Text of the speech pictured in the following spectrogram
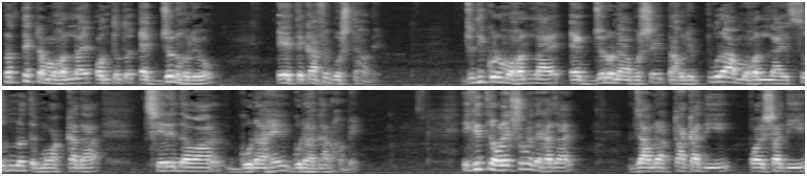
প্রত্যেকটা মহল্লায় অন্তত একজন হলেও এতে কাফে বসতে হবে। যদি কোনো মহল্লায় একজনও না বসে, তাহলে পুরা মহল্লায় সুন্নতে মোয়াক্কাদা ছেড়ে দেওয়ার গুনাহে গুনাহগার হবে। এক্ষেত্রে অনেক সময় দেখা যায় যে আমরা টাকা দিয়ে, পয়সা দিয়ে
